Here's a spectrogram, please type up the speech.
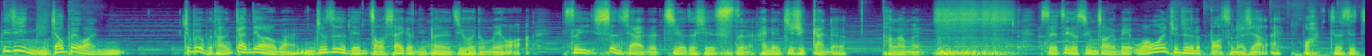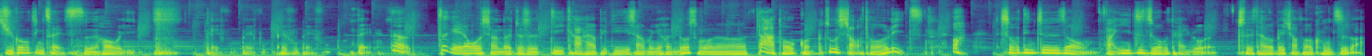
毕竟你交配完。就被母堂干掉了嘛，你就是连找下一个女伴的机会都没有啊。所以剩下的只有这些死了还能继续干的螳螂们。所以这个形状也被完完全全的保存了下来。哇，真是鞠躬尽瘁，死后已。佩服佩服佩服佩服。对，那这个也让我想到，就是 D 卡还有 PDD 上面有很多什么呢？大头管不住小头的例子。哇，说不定就是这种反义之作用太弱了，所以才会被小头控制吧？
